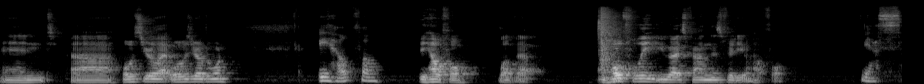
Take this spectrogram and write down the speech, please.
And uh, what was your what was your other one? Be helpful. Be helpful. Love that. And hopefully, you guys found this video helpful. Yes,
